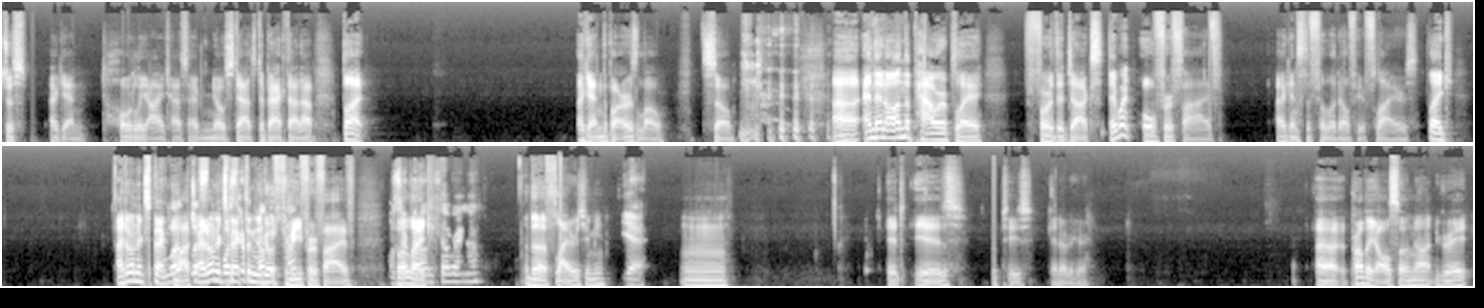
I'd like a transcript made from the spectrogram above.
Just again, totally eye test. I have no stats to back that up. But again, the bar is low. So, uh, and then on the power play for the Ducks, they went 0 for 5 against the Philadelphia Flyers. Like, I don't expect What- much. I don't expect them to go three kill? for five. What's but their like kill right now? the Flyers, you mean? Yeah. Mm, it is. Oopsies. Get out of here. Uh, probably also not great.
